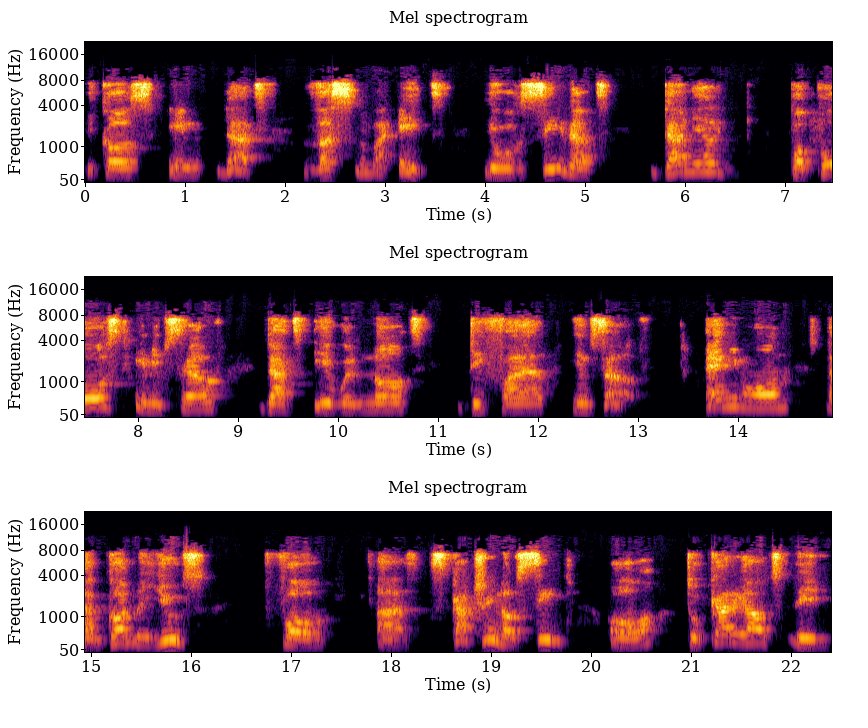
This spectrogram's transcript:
because in that verse number eight, you will see that Daniel proposed in himself that he will not defile himself. Anyone that God will use for uh, scattering of seed or to carry out the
